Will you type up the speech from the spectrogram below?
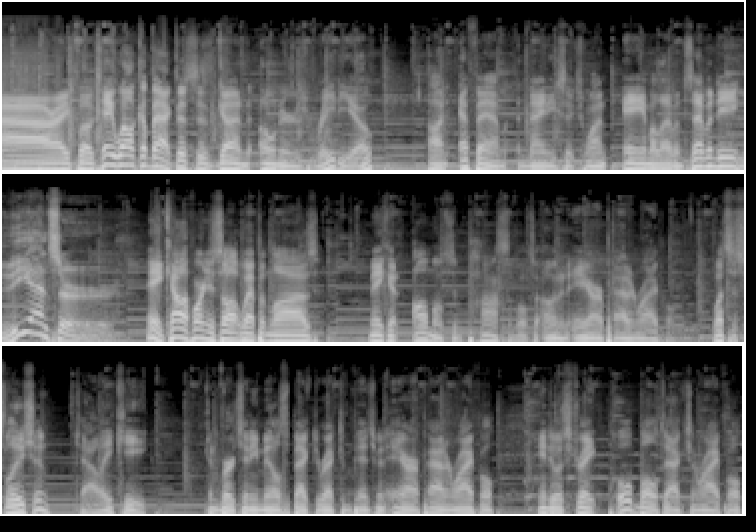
All right, folks. Hey, welcome back. This is Gun Owners Radio on FM 961 AM 1170. The answer. Hey, California assault weapon laws make it almost impossible to own an AR pattern rifle. What's the solution? Kali Key converts any mil spec direct impingement AR pattern rifle into a straight pull bolt action rifle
